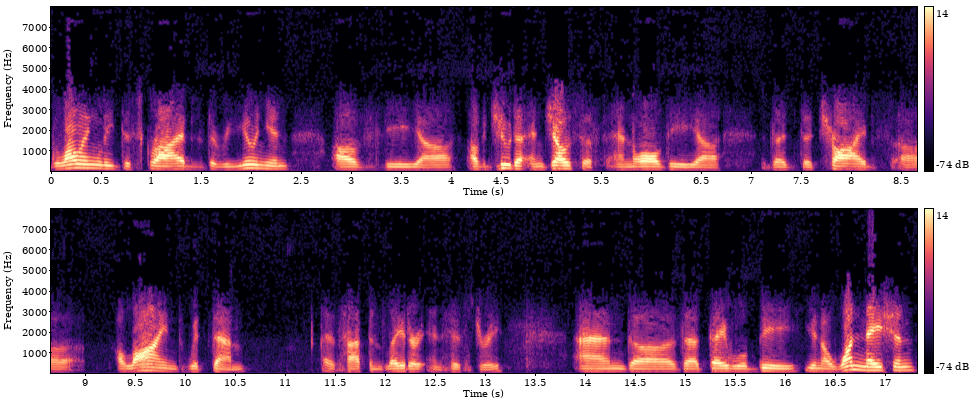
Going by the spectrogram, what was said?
glowingly describes the reunion of the uh, of Judah and Joseph and all the uh, the, the tribes uh, aligned with them, as happened later in history, and uh, that they will be, you know, one nation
